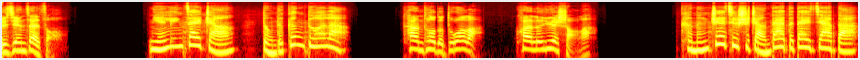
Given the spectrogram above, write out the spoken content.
时间在走，年龄在长，懂得更多了，看透的多了，快乐越少了。可能这就是长大的代价吧。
